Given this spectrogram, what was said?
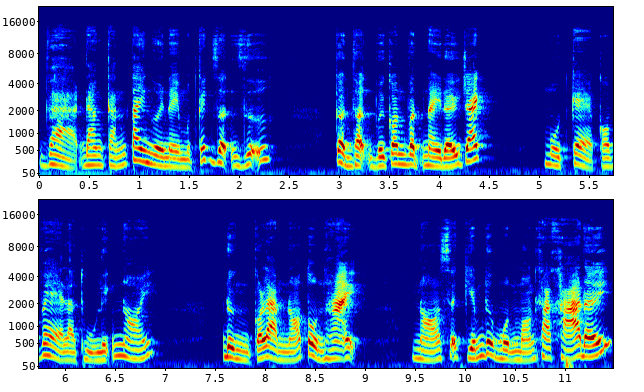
và đang cắn tay người này một cách giận dữ. Cẩn thận với con vật này đấy Jack. Một kẻ có vẻ là thủ lĩnh nói. Đừng có làm nó tổn hại. Nó sẽ kiếm được một món khá khá đấy.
